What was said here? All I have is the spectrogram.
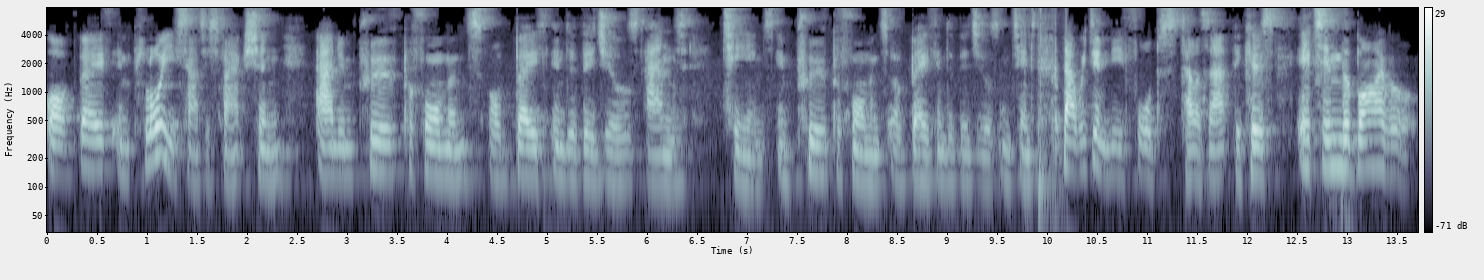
of both employee satisfaction and improved performance of both individuals and teams. Improved performance of both individuals and teams. Now, we didn't need Forbes to tell us that because it's in the Bible.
